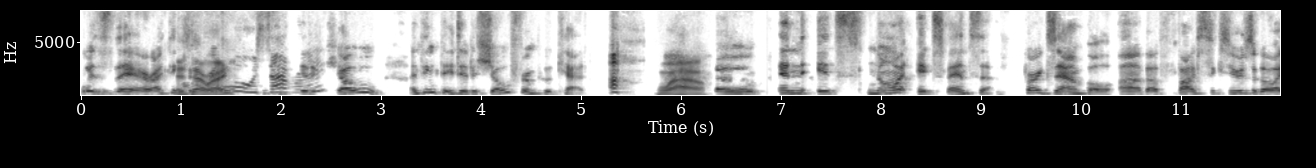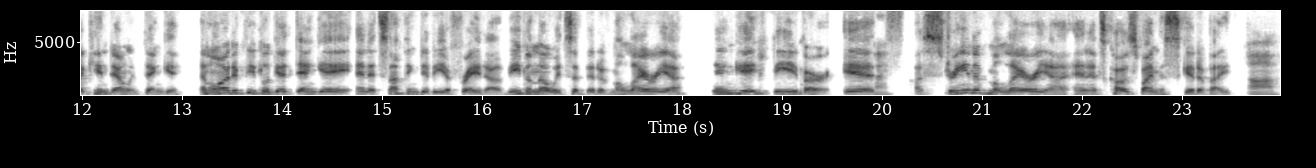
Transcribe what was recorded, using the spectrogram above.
was there. I think Is that right? Oh, is that right? Did right? a show. I think they did a show from Phuket. wow. So, and it's not expensive. For example, uh, about five, six years ago, I came down with dengue. And a lot of people get dengue, and it's nothing to be afraid of, even though it's a bit of malaria. Dengue fever, it's a strain of malaria and it's caused by mosquito bite. Ah,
